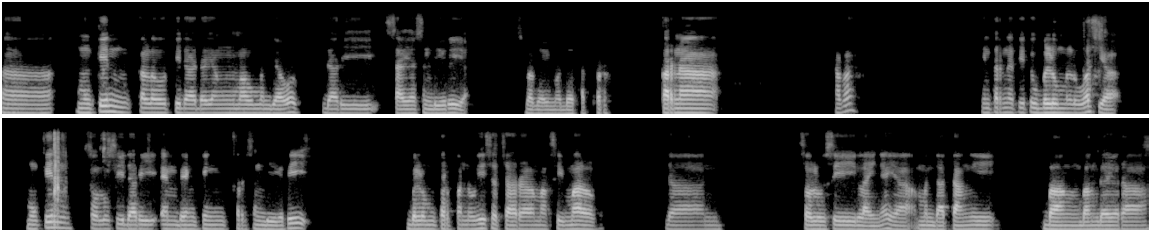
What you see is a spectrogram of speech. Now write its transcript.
Uh, mungkin kalau tidak ada yang mau menjawab dari saya sendiri ya sebagai moderator. Karena apa internet itu belum meluas ya mungkin solusi dari m banking tersendiri belum terpenuhi secara maksimal. Dan solusi lainnya ya mendatangi bank-bank daerah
